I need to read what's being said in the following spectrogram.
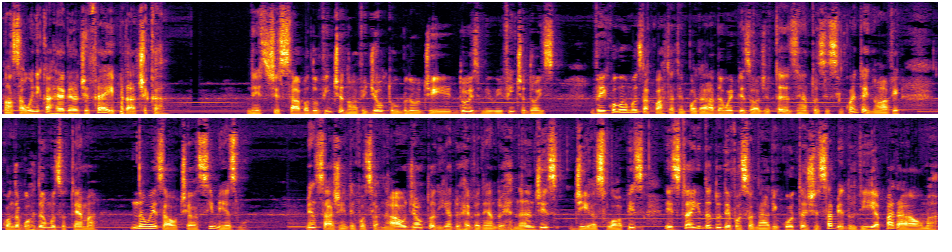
nossa única regra de fé e prática. Neste sábado 29 de outubro de 2022, veiculamos da quarta temporada o episódio 359, quando abordamos o tema Não exalte a si mesmo Mensagem devocional de autoria do Reverendo Hernandes Dias Lopes, extraída do devocionário Gotas de Sabedoria para a Alma,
